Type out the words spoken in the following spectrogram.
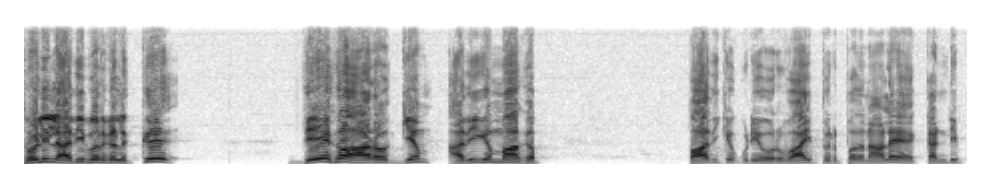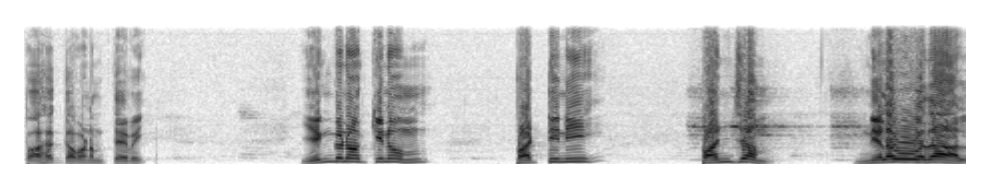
தொழில் அதிபர்களுக்கு தேக ஆரோக்கியம் அதிகமாக பாதிக்கக்கூடிய ஒரு வாய்ப்பு இருப்பதனாலே கண்டிப்பாக கவனம் தேவை. எங்கு நோக்கினும் பட்டினி பஞ்சம் நிலவுவதால்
